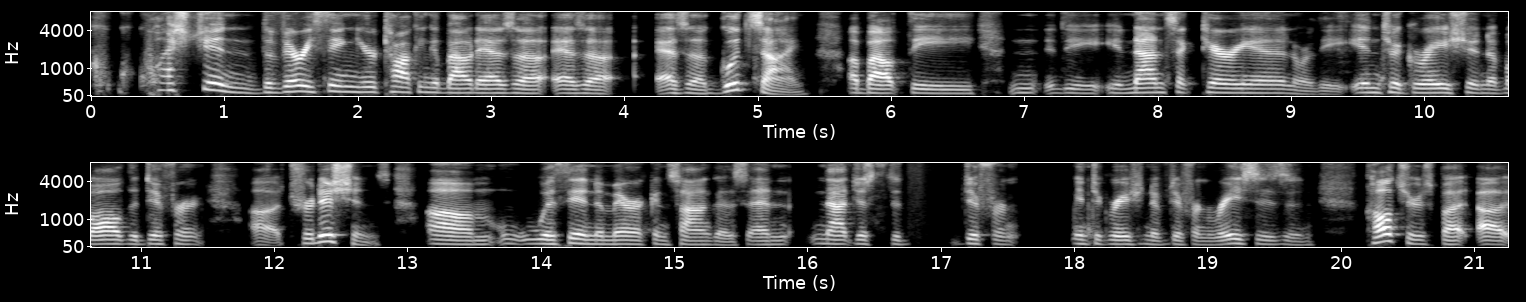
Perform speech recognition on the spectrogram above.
question the very thing you're talking about as a as a as a good sign about the the non-sectarian or the integration of all the different uh, traditions um, within American sanghas, and not just the different integration of different races and cultures, but uh,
